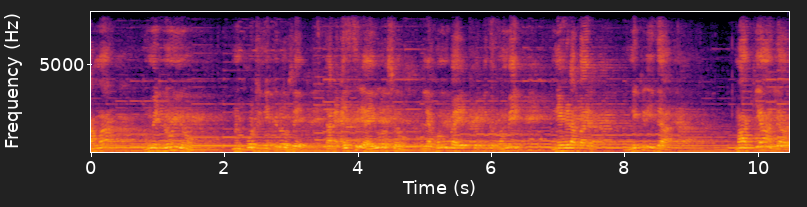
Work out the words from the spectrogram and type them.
આમાં માં હમી લુણિયો મને કોઠ નીકળ્યો છે, તારે આશરે આવ્યો છો. એટલે હમીભાઈ એટલું કીધું હમે નેહડા બહાર નીકળી જા. માં ક્યાં જાવ?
